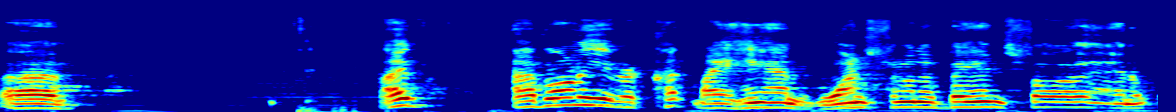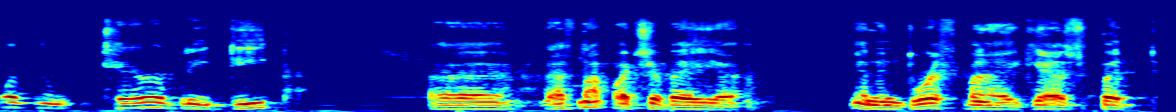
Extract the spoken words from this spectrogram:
Uh, I've I've only ever cut my hand once on a bandsaw, and it wasn't terribly deep. Uh, that's not much of a uh, an endorsement, I guess, but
